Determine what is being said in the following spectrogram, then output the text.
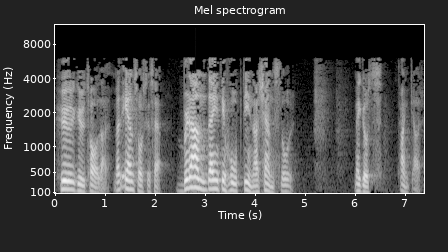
Hur Gud talar. Men en sak ska jag säga. Blanda inte ihop dina känslor med Guds tankar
